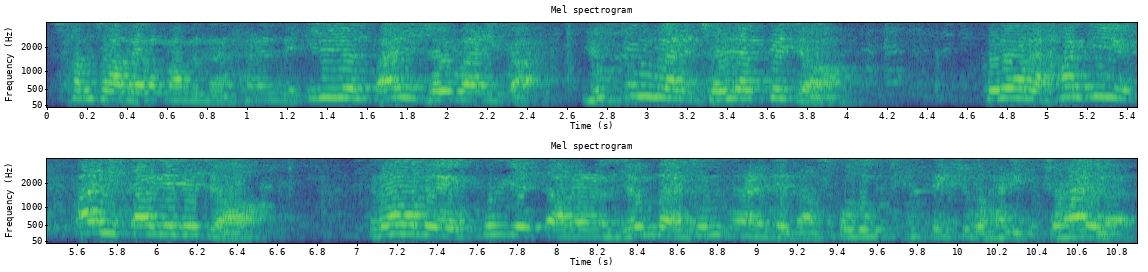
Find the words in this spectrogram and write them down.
3, 400만 원 하는데 1년 빨리 졸업하니까 600만 원 전략되죠. 그 다음에 학위 빨리 따게 되죠. 그 다음에 거기에 따르는 연말 정산할 때다 소득 혜택 주고 하니까 좋아요.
